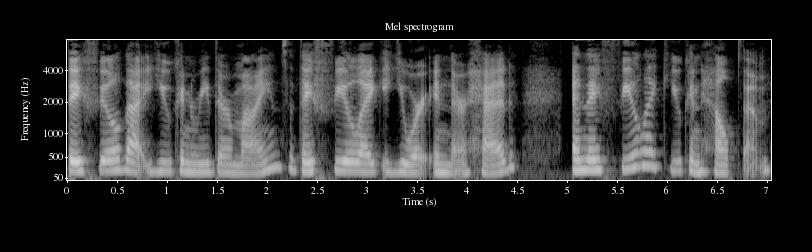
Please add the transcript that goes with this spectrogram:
They feel that you can read their minds, they feel like you are in their head, and they feel like you can help them.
